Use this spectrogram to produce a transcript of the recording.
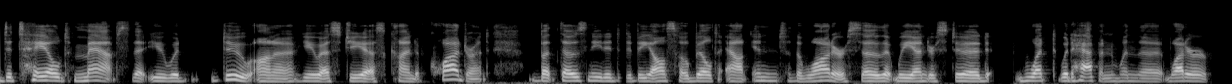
detailed maps that you would do on a USGS kind of quadrant, but those needed to be also built out into the water so that we understood what would happen when the water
